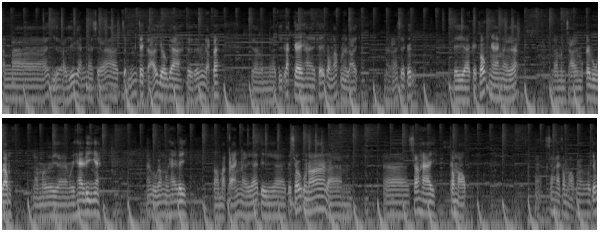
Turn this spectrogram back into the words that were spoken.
anh à, gì ở dưới anh sẽ chỉnh cái cỡ vô ga thì để miếng gạch đó. Giờ mình à, chỉ lắc kê hai cái con ốc này lại là nó sẽ cứng. Thì cái cốt ngang này á là mình xài một cây bù gông là 10 12 ly nha. Đó, bù gông 12 ly. Còn mặt đạn này á, thì cái số của nó là uh, 6201 à, 6201 nha cô chú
